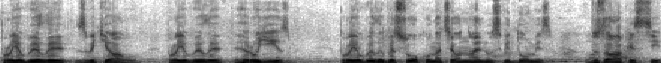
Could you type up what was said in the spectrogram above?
проявили звитягу, проявили героїзм, проявили високу національну свідомість в захисті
